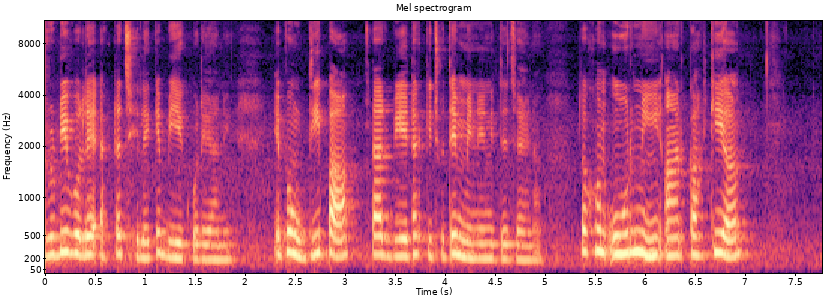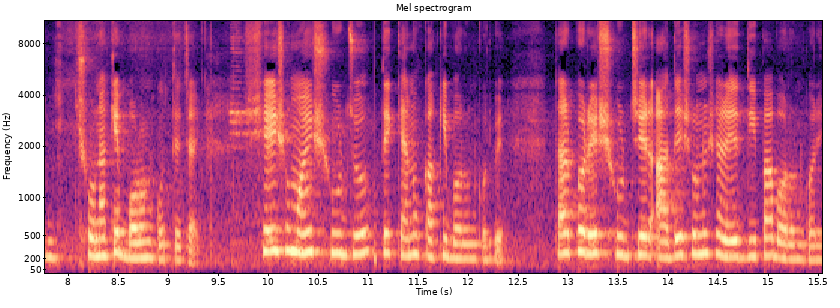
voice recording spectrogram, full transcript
রুডি বলে একটা ছেলেকে বিয়ে করে আনে এবং দীপা তার বিয়েটা কিছুতে মেনে নিতে চায় না। তখন উর্মি আর কাকিয়া সোনাকে বরণ করতে চায়। সেই সময় সূর্যতে কেন কাকি বরণ করবে? তারপরে সূর্যের আদেশ অনুসারে দীপা বরণ করে।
